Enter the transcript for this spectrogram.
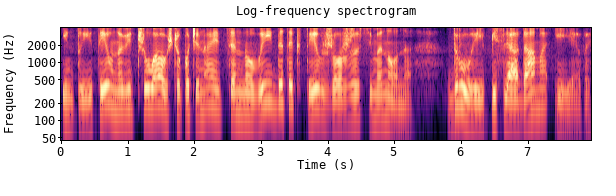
інтуїтивно відчував, що починається новий детектив Жоржа Сіменона, другий після Адама і Єви.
